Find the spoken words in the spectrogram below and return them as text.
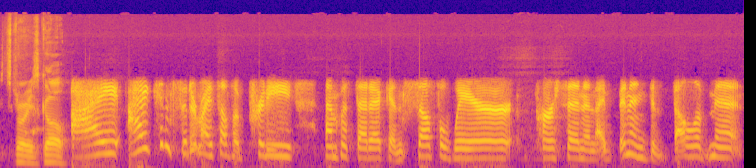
stories. Go. I I consider myself a pretty empathetic and self-aware person, and I've been in development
